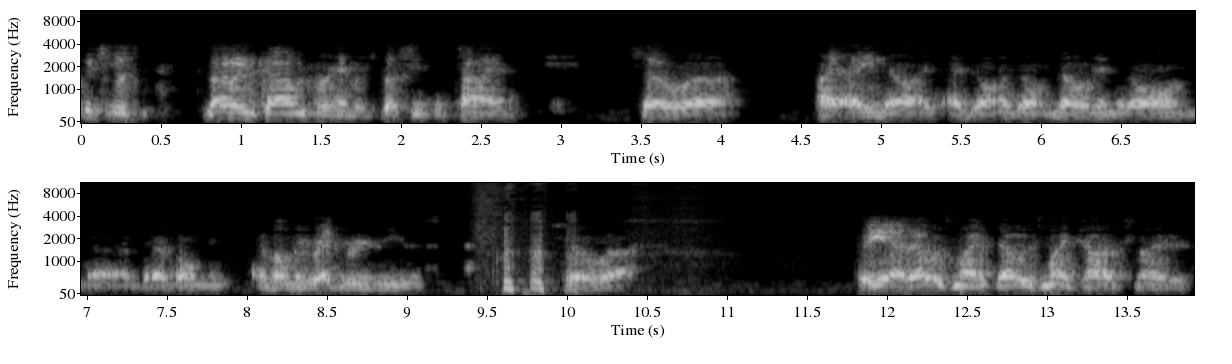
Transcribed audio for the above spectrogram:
which was not uncommon for him, especially at the time. So uh, I, I you know I, I don't I don't know him at all, and, uh, but I've only I've only read the reviews. so, uh, but yeah, that was my that was my Todd Snider.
